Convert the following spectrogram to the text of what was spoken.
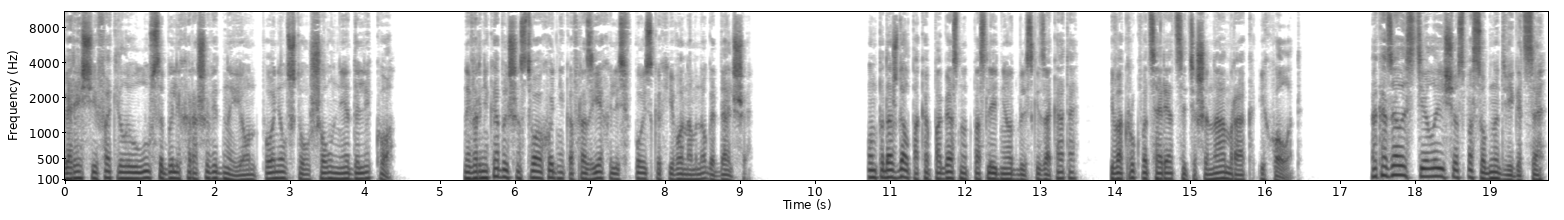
Горящие факелы Улуса были хорошо видны, и он понял, что ушел недалеко. Наверняка большинство охотников разъехались в поисках его намного дальше. Он подождал, пока погаснут последние отблески заката, и вокруг воцарятся тишина, мрак и холод. Оказалось, тело еще способно двигаться,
